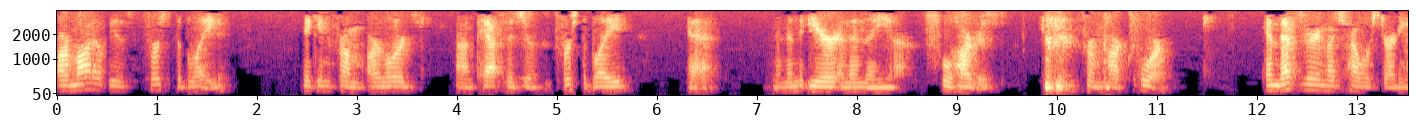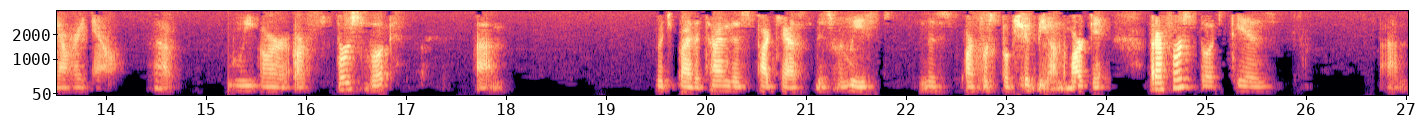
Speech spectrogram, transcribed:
our motto is first the blade, taken from our Lord's um, passage of first the blade, uh, and then the ear, and then the uh, full harvest from Mark 4. And that's very much how we're starting out right now. Uh, we are our first book, um, which by the time this podcast is released, this our first book should be on the market. But our first book is um,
